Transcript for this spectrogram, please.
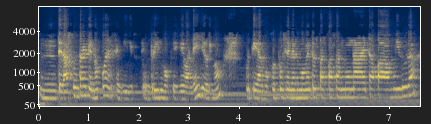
mm, te das cuenta de que no puedes seguir el ritmo que llevan ellos, ¿no? Porque a lo mejor pues en ese momento estás pasando una etapa muy dura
